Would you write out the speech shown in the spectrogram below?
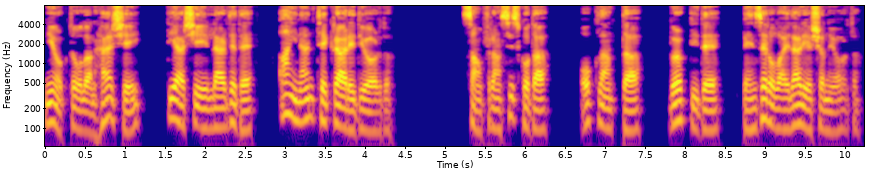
New York'ta olan her şey diğer şehirlerde de aynen tekrar ediyordu. San Francisco'da, Oakland'da, Berkeley'de benzer olaylar yaşanıyordu.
